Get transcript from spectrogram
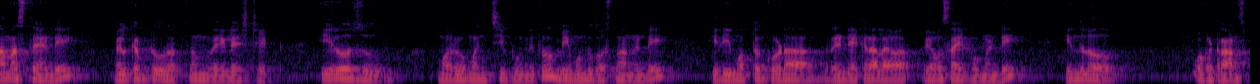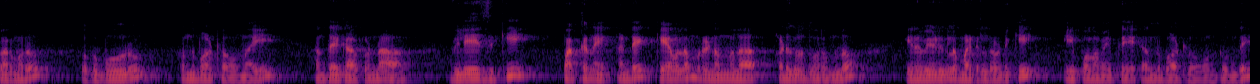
నమస్తే అండి. Welcome to Ratnam real estate. ఈరోజు మరో మంచి భూమితో మీ ముందుకు వస్తున్నానండి. ఇది మొత్తం కూడా రెండు ఎకరాల వ్యవసాయ భూమి అండి. ఇందులో ఒక ట్రాన్స్ఫార్మరు ఒక బోరు అందుబాటులో ఉన్నాయి. అంతేకాకుండా విలేజ్కి పక్కనే అంటే కేవలం రెండు వందల అడుగుల దూరంలో ఇరవై అడుగుల మటిల రోడ్డుకి ఈ పొలం అయితే అందుబాటులో ఉంటుంది.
